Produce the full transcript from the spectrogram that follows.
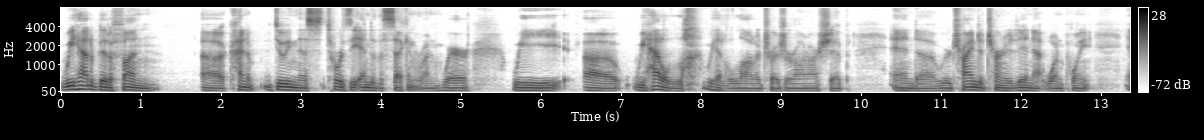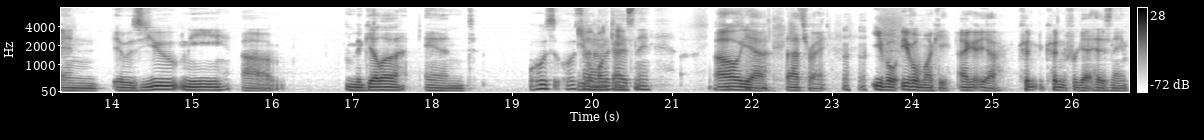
we had a bit of fun uh, kind of doing this towards the end of the second run where we uh, we had a lot we had a lot of treasure on our ship and uh, we were trying to turn it in at one point. And it was you me uh, McGilla and what was what was Evil that other Monkey. guy's name? Oh yeah that's right. Evil evil monkey. I yeah couldn't couldn't forget his name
